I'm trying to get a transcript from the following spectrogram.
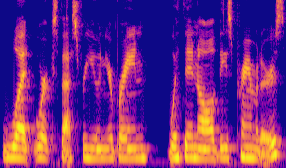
what works best for you and your brain within all of these parameters.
